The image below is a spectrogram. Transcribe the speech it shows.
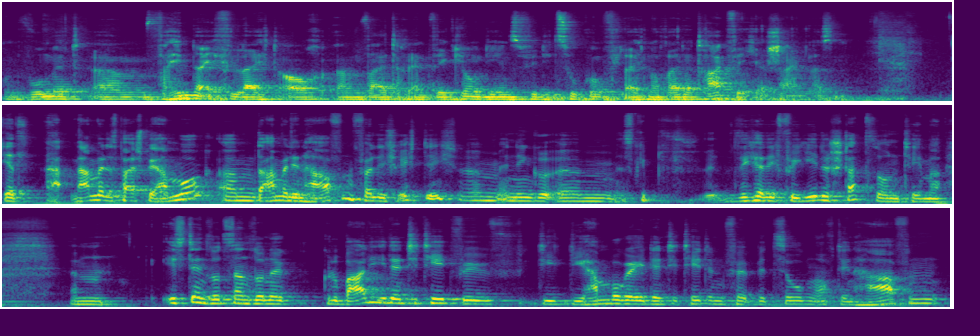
und womit ähm, verhindere ich vielleicht auch ähm, weitere Entwicklungen, die uns für die Zukunft vielleicht noch weiter tragfähig erscheinen lassen. Jetzt haben wir das Beispiel Hamburg, ähm, da haben wir den Hafen, völlig richtig. Ähm, in den, ähm, es gibt sicherlich für jede Stadt so ein Thema. Ist denn sozusagen so eine globale Identität, wie die, die Hamburger Identität in, bezogen auf den Hafen,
